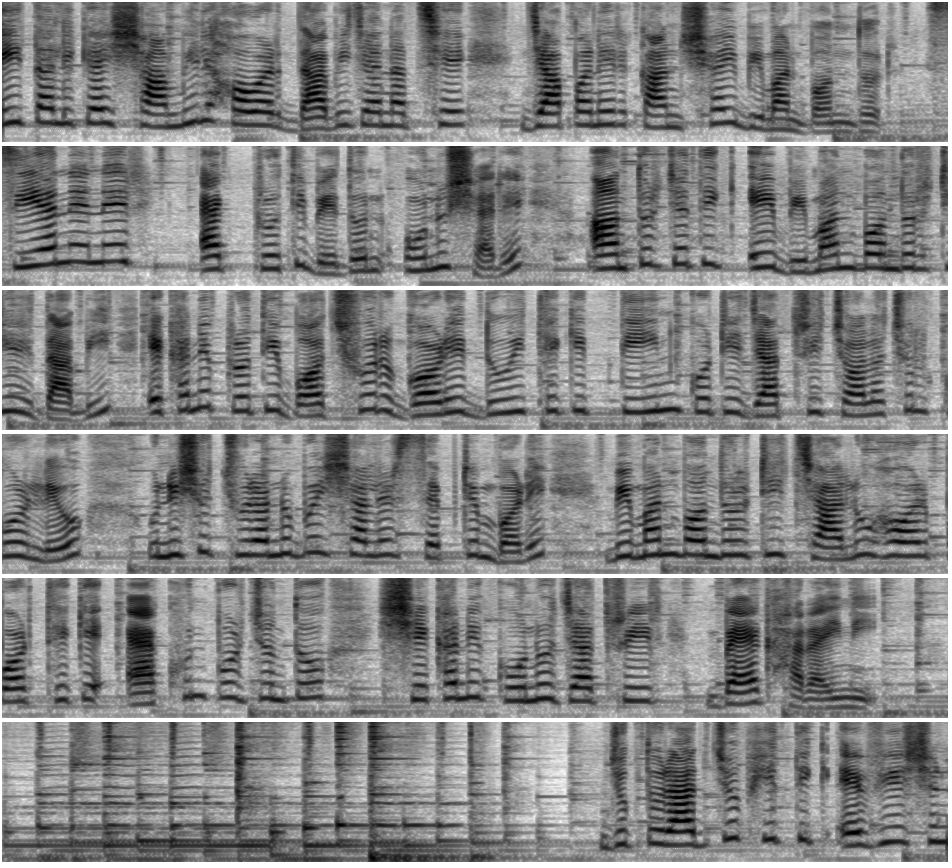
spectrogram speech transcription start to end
এই তালিকায় সামিল হওয়ার দাবি জানাচ্ছে জাপানের কানসাই বিমানবন্দর। সিএনএনের এক প্রতিবেদন অনুসারে, আন্তর্জাতিক এই বিমানবন্দরটির দাবি, এখানে প্রতি বছর গড়ে দুই থেকে তিন কোটি যাত্রী চলাচল করলেও উনিশশো চুরানব্বই সালের সেপ্টেম্বরে বিমানবন্দরটি চালু হওয়ার পর থেকে এখন পর্যন্ত সেখানে কোনো যাত্রীর ব্যাগ হারায়নি। যুক্তরাজ্য ভিত্তিক এভিয়েশন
